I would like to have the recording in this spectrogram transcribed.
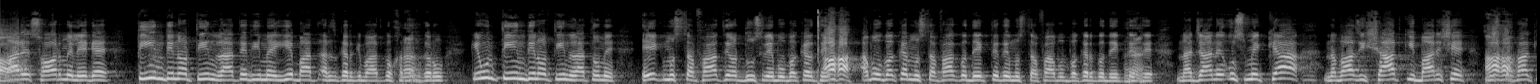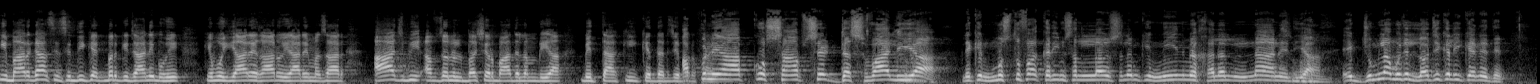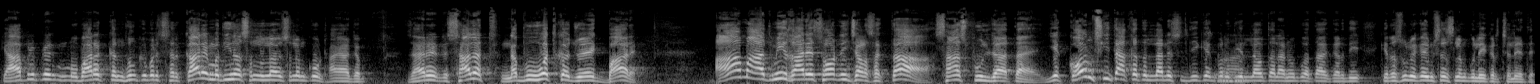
غار سور میں لے گئے تین دن اور تین راتیں تھی میں یہ بات عرض کر کے بات کو ختم کروں کہ ان تین دن اور تین راتوں میں ایک مصطفیٰ تھے اور دوسرے ابو بکر تھے۔ ابو بکر مصطفیٰ کو دیکھتے تھے مصطفیٰ ابو بکر کو دیکھتے تھے۔ نہ جانے اس میں کیا نوازشات کی بارشیں مصطفیٰ کی بارگاہ سے صدیق اکبر کی جانب ہوئی کہ وہ یار غار و یار مزار آج بھی افضل البشر بعد الانبیاء بالتحقیق کے درجے پر اپنے آپ کو سانپ سے ڈسوا لیا لیکن مصطفیٰ کریم صلی اللہ علیہ وسلم کی نیند میں خلل نہ آنے دیا۔ ایک جملہ مجھے لاجیکلی کہنے دیں۔ کہ آپ نے اپنے مبارک کندھوں کے اوپر سرکار مدینہ صلی اللہ علیہ وسلم کو اٹھایا جب ظاہر رسالت نبوت کا جو ایک بار ہے، عام آدمی غار سور نہیں چڑھ سکتا، سانس پھول جاتا ہے۔ یہ کون سی طاقت اللہ نے صدیق اکبر رضی اللہ تعالیٰ عنہ کو عطا کر دی کہ رسول کریم صلی اللہ علیہ وسلم کو لے کر چلے تھے؟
